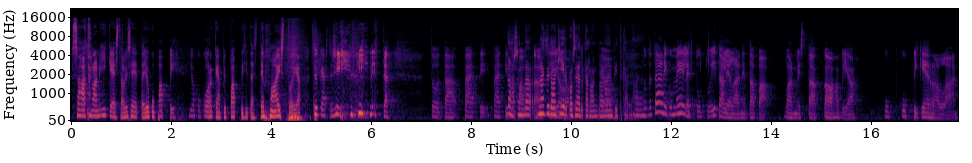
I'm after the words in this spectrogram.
saatanan ikeestä oli se, että joku pappi, joku korkeampi pappi sitä sitten maistoi ja tykästyi siihen niin, että tuota, päätti, päätti Tässä on vapauttaa näkyy tämä joo. kirkon selkäranka Joo. näin pitkällä ajalla. Mutta tämä niinku meille tuttu italialainen tapa valmistaa kahvia kup, kuppi kerrallaan,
